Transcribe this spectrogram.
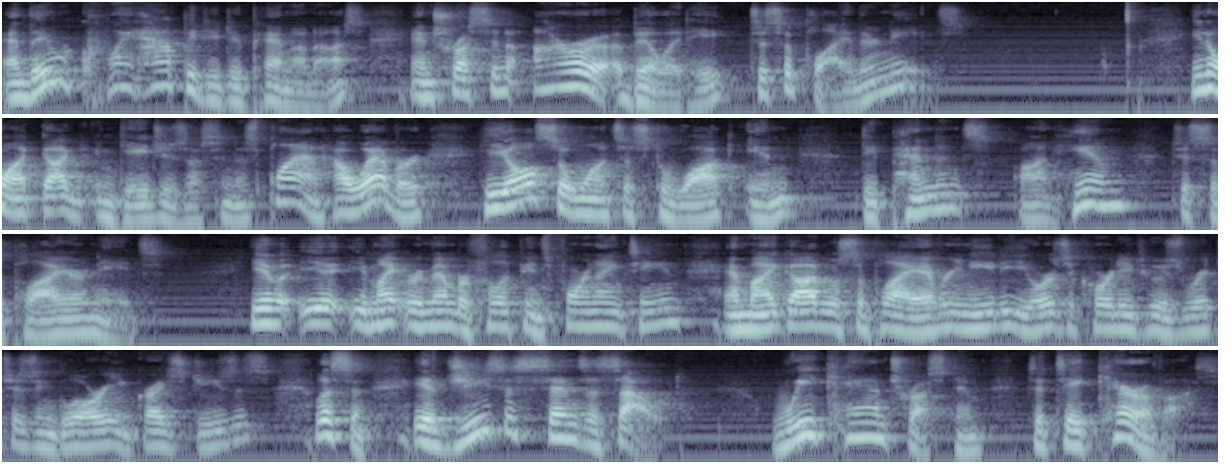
and they were quite happy to depend on us and trust in our ability to supply their needs. You know what? God engages us in His plan. However, He also wants us to walk in dependence on Him to supply our needs. You, you, you, might remember Philippians 4.19, and my God will supply every need of yours according to his riches and glory in Christ Jesus. Listen, if Jesus sends us out, we can trust him to take care of us.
